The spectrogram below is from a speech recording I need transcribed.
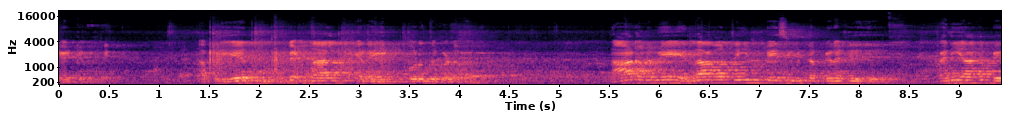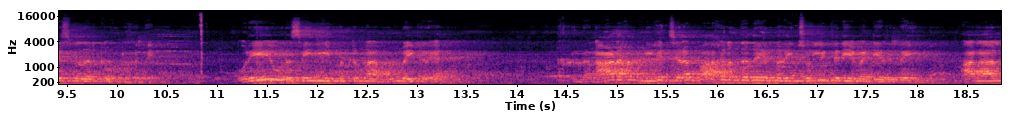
கேட்கவில்லை. அப்படி ஏதும் நிகழ்ந்தால் என்னை பொறுத்து கொள்ள வேண்டும். நாடகமே எல்லாவற்றையும் பேசிவிட்ட பிறகு தனியாக பேசுவதற்கு ஒன்றுமில்லை. ஒரே ஒரு செய்தியை மட்டும் நான் முன்வைக்கிறேன். இந்த நாடகம் மிகச் சிறப்பாக இருந்தது என்பதை சொல்லி தெரிய வேண்டியதில்லை. ஆனால்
